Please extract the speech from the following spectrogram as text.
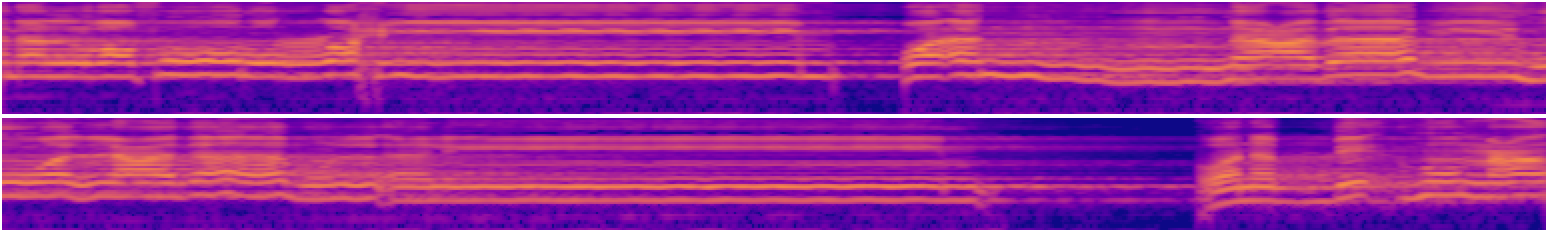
أنا الغفور الرحيم. وأن عذابي هو العذاب الأليم. ونبئهم عن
